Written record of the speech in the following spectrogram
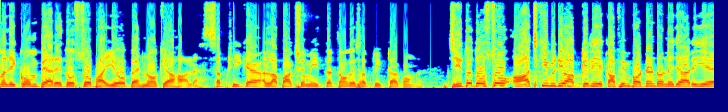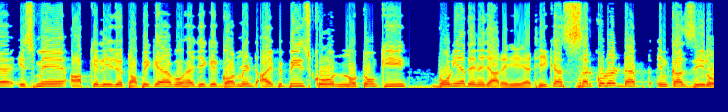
वालेकुम प्यारे दोस्तों, भाइयों, बहनों, क्या हाल है? सब ठीक है? अल्लाह पाक से उम्मीद करता हूँ कि सब ठीक ठाक होंगे। जी तो दोस्तों, आज की वीडियो आपके लिए काफ़ी इंपॉर्टेंट होने जा रही है। इसमें आपके लिए जो टॉपिक है, वो है जी कि गवर्नमेंट आईपीपीज को नोटों की बोरियाँ देने जा रही है, ठीक है? सर्कुलर डेप्ट इनका ज़ीरो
